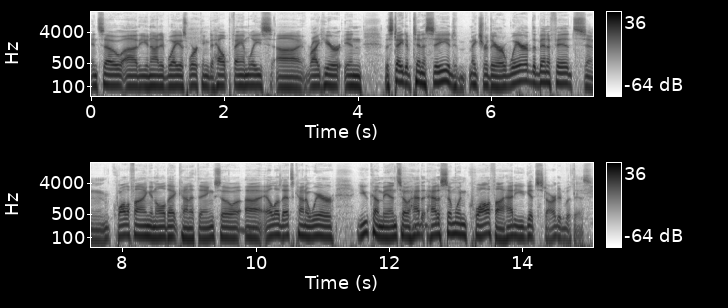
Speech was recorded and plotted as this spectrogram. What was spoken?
And so uh, the United Way is working to help families uh, right here in the state of Tennessee to make sure they're aware of the benefits and qualifying and all that kind of thing. So uh, Ella, that's kind of where you come in. So how, do, how does someone qualify? How do you get started with this?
